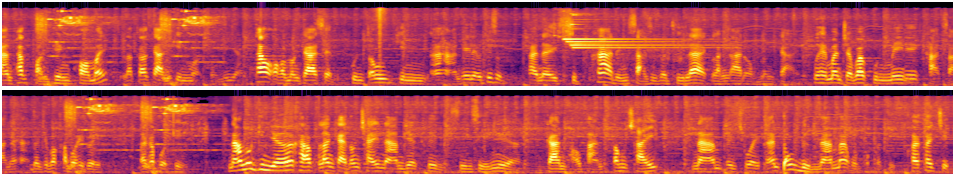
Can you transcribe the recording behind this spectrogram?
การพักผ่อนเพียงพอไหมแล้วก็การกินเหมาะสมหรือยังถ้าออกกำลังกายเสร็จคุณต้องกินอาหารให้เร็วที่สุดภายใน 15-30 นาทีแรกหลังการออกกำลังกาย เพื่อให้มั่นใจว่าคุณไม่ขาดสารอาหารโดยเฉพาะคาร์โบไฮเดรตแล้วก็โปรตีนน้ำต้องกินเยอะครับ ร่างกายต้องใช้น้ำเยอะขึ้น สูญเสียเหงื่อ การเผาผลาญต้องใช้น้ำไปช่วย นั้นต้องดื่มน้ำมากกว่าปกติ ค่อยๆ จิบ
